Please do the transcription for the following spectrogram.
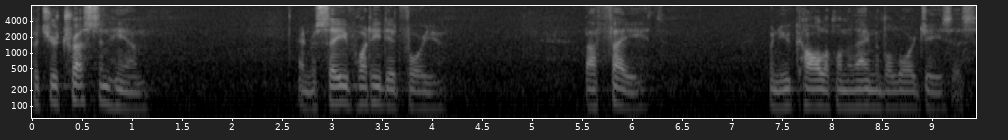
Put your trust in Him and receive what He did for you by faith when you call upon the name of the Lord Jesus.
